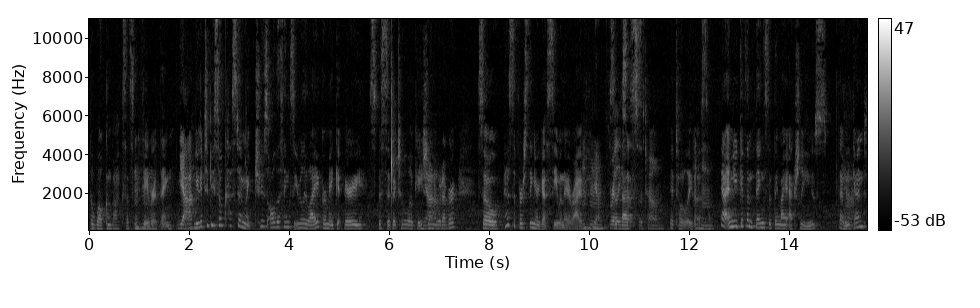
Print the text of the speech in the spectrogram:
the welcome box, that's my favorite thing. Yeah. You get to be so custom, like choose all the things that you really like or make it very specific to the location Yeah. or whatever. So it's the first thing your guests see when they arrive. Yeah. Mm-hmm. Really that's- sets the tone. It totally does. Yeah, and you give them things that they might actually use that Yeah. weekend.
